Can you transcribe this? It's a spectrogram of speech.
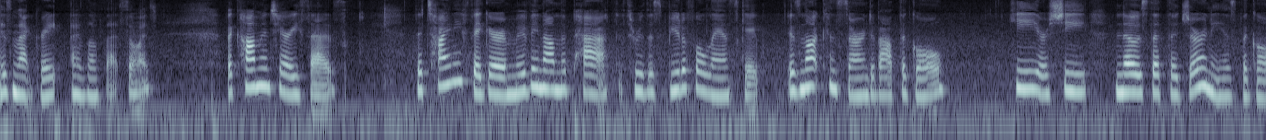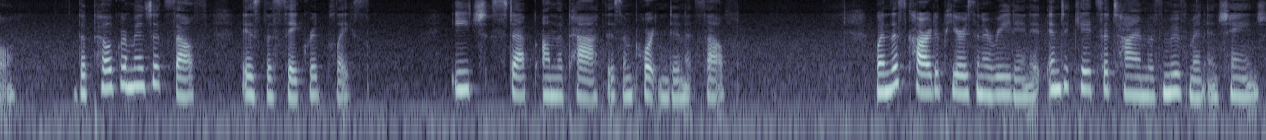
Isn't that great? I love that so much. The commentary says The tiny figure moving on the path through this beautiful landscape is not concerned about the goal. He or she knows that the journey is the goal. The pilgrimage itself is the sacred place. Each step on the path is important in itself. When this card appears in a reading, it indicates a time of movement and change.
